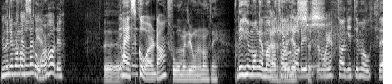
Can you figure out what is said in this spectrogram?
Men hur många kolla score det. har du? Eh, Vad är score då? två miljoner någonting. Det är hur många man har Herre tagit, jösses. Jättemånga. tagit emot eh,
